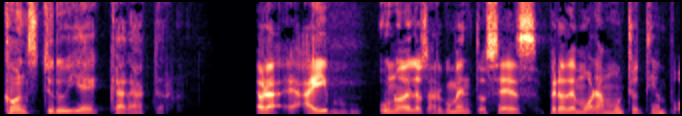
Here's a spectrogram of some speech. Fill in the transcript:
construye carácter. Ahora, ahí uno de los argumentos es, pero demora mucho tiempo.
